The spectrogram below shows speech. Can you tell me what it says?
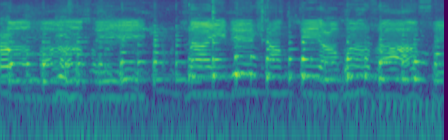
গাছতলাতে নাই রে শান্তি আমার আছে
